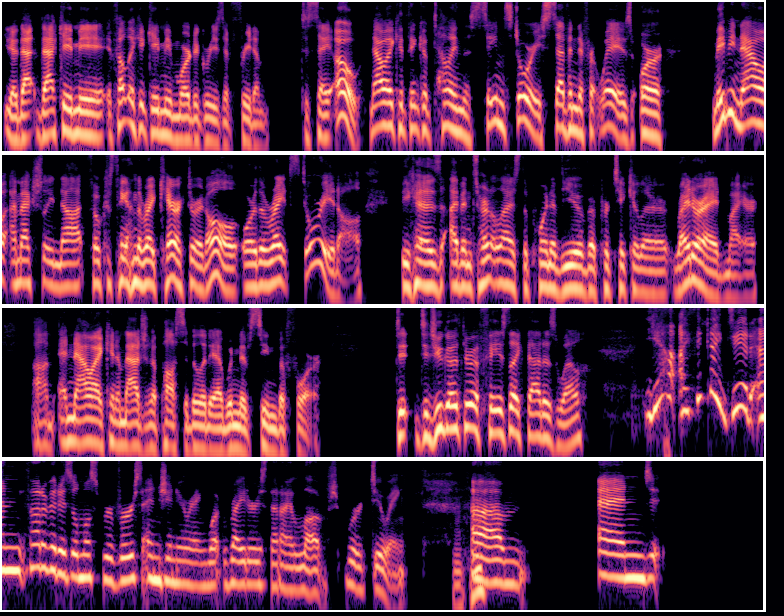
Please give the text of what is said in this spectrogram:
you know that that gave me it felt like it gave me more degrees of freedom to say, oh, now I could think of telling the same story seven different ways, or maybe now I'm actually not focusing on the right character at all or the right story at all because I've internalized the point of view of a particular writer I admire. Um, and now I can imagine a possibility I wouldn't have seen before. Did, did you go through a phase like that as well? Yeah, I think I did, and thought of it as almost reverse engineering what writers that I loved were doing. Mm-hmm. Um, and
